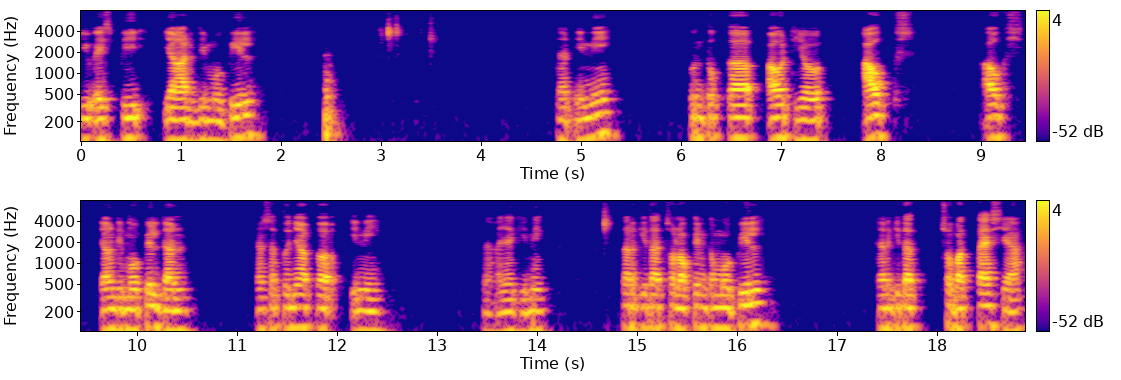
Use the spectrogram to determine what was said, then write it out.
USB yang ada di mobil. Dan ini untuk ke audio aux aux yang di mobil dan yang satunya ke ini. Nah kayak gini. Ntar kita colokin ke mobil dan kita coba tes ya.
